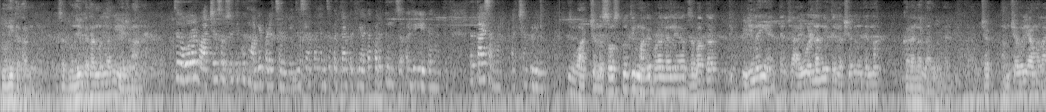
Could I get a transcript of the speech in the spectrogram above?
दोन्ही कथांमधला. तसं दोन्ही कथांमधला मी यजमान आहे. सर ओव्हरऑल वाचन संस्कृती खूप मागे पडत चालली आहे. जसं आता यांचं पत्रापत्री आता परत तुमचं हे येते नाटक तर काय सांगणार आजच्या पिढीला? वाचन संस्कृती मागे पडायला जबाबदार ती पिढी नाही आहे. त्यांच्या आईवडिलांनी ते लक्ष देऊन त्यांना करायला लावलं पाहिजे. आमच्या आमच्या वेळी आम्हाला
